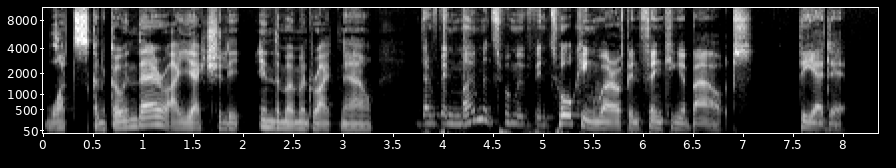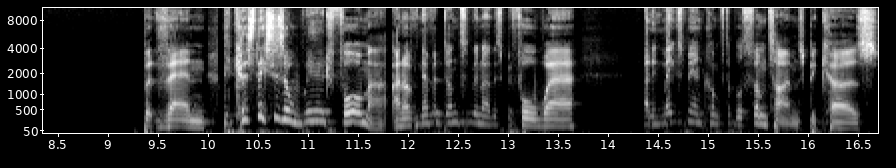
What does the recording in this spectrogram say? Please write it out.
what's going to go in there? Are you actually in the moment right now? There have been moments when we've been talking where i've been thinking about the edit but then because this is a weird format and i've never done something like this before where and it makes me uncomfortable sometimes because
